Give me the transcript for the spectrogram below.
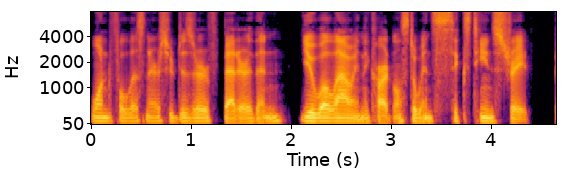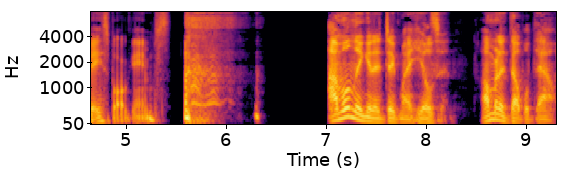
wonderful listeners who deserve better than you allowing the Cardinals to win 16 straight baseball games. I'm only going to dig my heels in. I'm going to double down.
